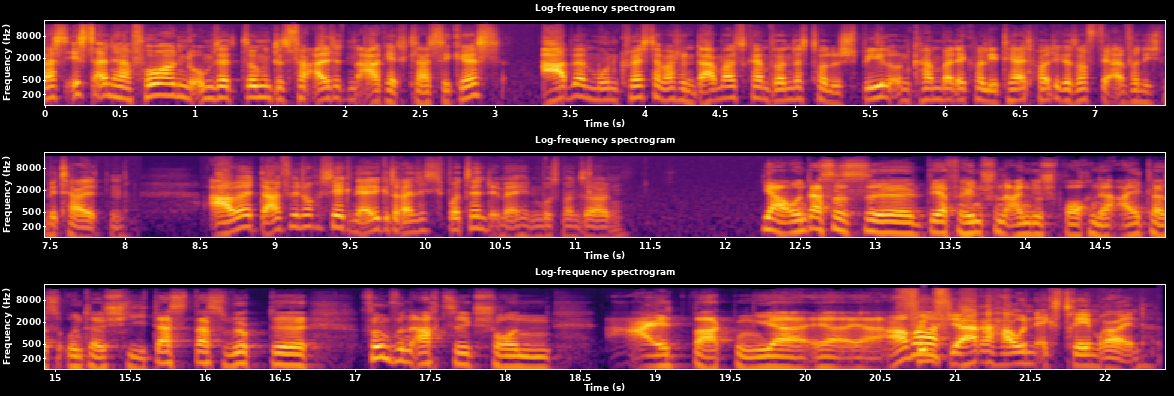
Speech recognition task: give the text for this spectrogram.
Das ist eine hervorragende Umsetzung des veralteten Arcade-Klassikers, aber Mooncrester war schon damals kein besonders tolles Spiel und kann bei der Qualität heutiger Software einfach nicht mithalten. Aber dafür noch sehr gnädige 63% immerhin, muss man sagen. Ja, und das ist äh, der vorhin schon angesprochene Altersunterschied. Das, das wirkte 85 schon altbacken, ja, ja, ja. Aber Fünf Jahre hauen extrem rein.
